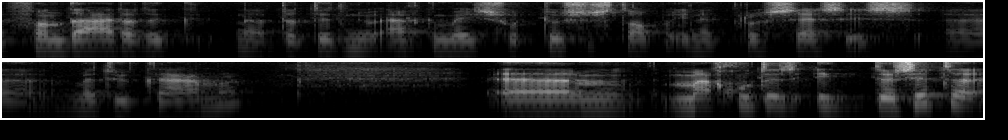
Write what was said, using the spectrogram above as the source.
Vandaar dat, ik, nou, dat dit nu eigenlijk een beetje een soort tussenstap in het proces is met uw Kamer. Um, maar goed, dus er zitten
